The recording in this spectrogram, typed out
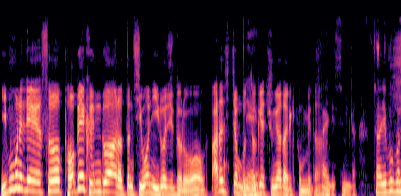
이 부분에 대해서 법에 근거한 어떤 지원이 이루어지도록 빠른 시점부터 네. 그게 중요하다 이렇게 봅니다. 알겠습니다. 자, 이 부분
